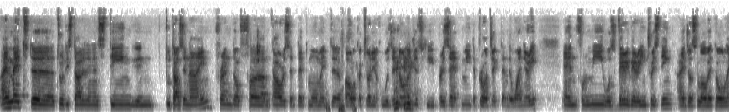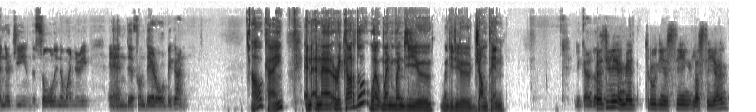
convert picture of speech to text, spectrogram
I met uh, Trudy Styler and Sting in 2009. Friend of uh, ours at that moment, Paolo Caciorgna, who was a enologist, he presented me the project and the winery. And for me was very very interesting. I just love it all energy and the soul in the winery. And uh, from there all began. Okay. And and uh, riccardo when, when when did you when did you jump in? Ricardo, basically i met trudy thing last year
